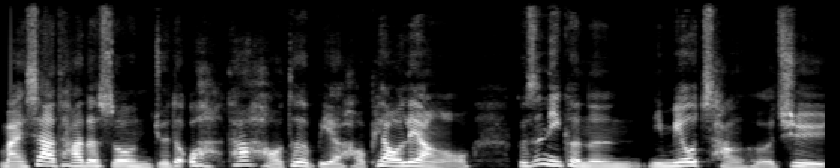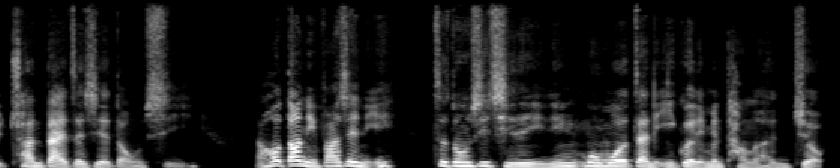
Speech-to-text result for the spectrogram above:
买下它的时候，你觉得哇，它好特别，好漂亮哦。可是你可能你没有场合去穿戴这些东西。然后，当你发现你这东西其实已经默默在你衣柜里面躺了很久，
